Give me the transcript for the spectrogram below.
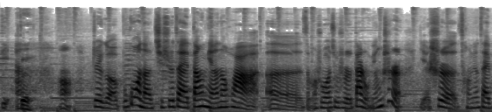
点。对，嗯，这个不过呢，其实，在当年的话，呃，怎么说，就是大冢明治也是曾经在。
